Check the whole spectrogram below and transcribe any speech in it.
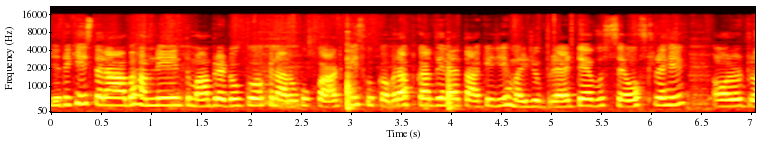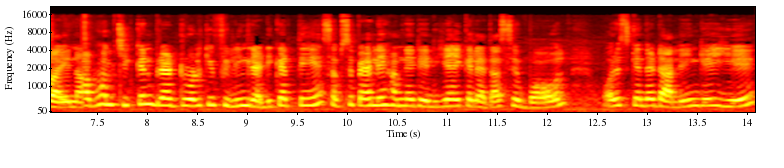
ये देखिए, इस तरह अब हमने तमाम ब्रेडों को, किनारों को काट के इसको कवर अप कर देना है ताकि ये हमारी जो ब्रेड है वो सॉफ्ट रहे और ड्राई ना अब हम चिकन ब्रेड रोल की फिलिंग रेडी करते हैं। सबसे पहले हमने ले लिया एक अलहदा से बॉल और इसके अंदर डालेंगे ये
